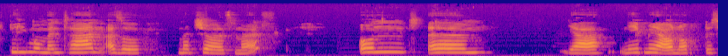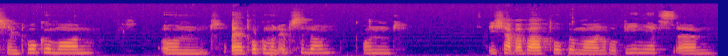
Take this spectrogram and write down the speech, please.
spiele momentan also Majora's Mask. Und ähm, ja, nebenher auch noch ein bisschen Pokémon und äh, Pokémon Y und ich habe aber auch Pokémon Rubin jetzt, ähm,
